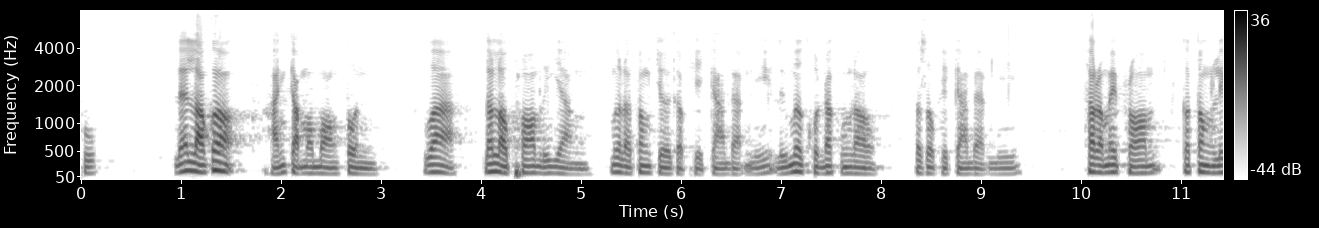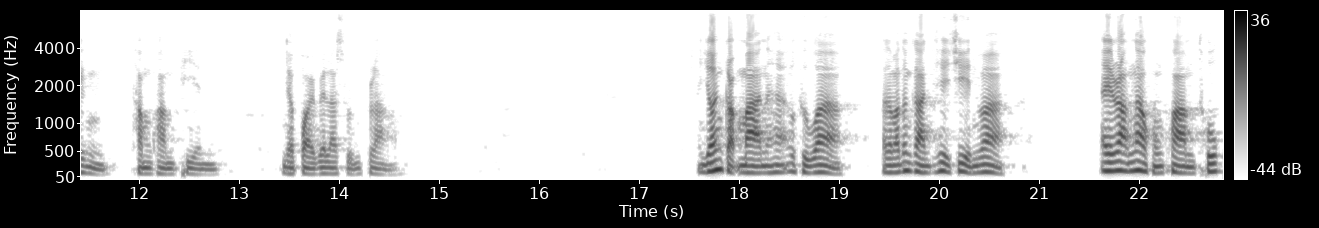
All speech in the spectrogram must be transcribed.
ทุกข์ และเราก็ หันกลับมามองตนว่าแล้วเราพร้อมหรือยังเมื่อเราต้องเจอกับเหตุการณ์แบบนี้ หรือเมื่อคนรักของเราประสบเหตุการณ์แบบนี้ ถ้าเราไม่พร้อมก็ต้องเร่งทำความเพียรอย่าปล่อยเวลาสูญเปล่า ย้อนกลับมานะฮะก็คือว่าอาตมาต้องการที่ชี้เห็นว่า ไอ้รากเหง้าของความทุกข์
